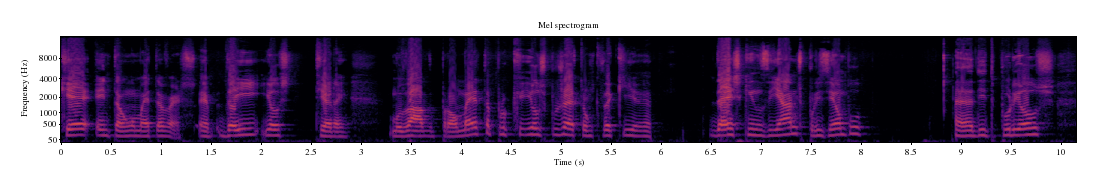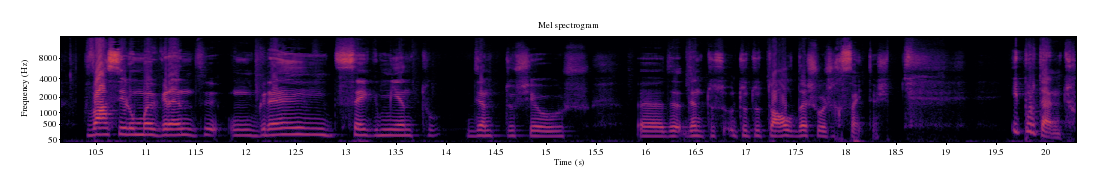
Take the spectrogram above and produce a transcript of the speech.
Que é então o metaverso. É daí eles terem mudado para o meta, porque eles projetam que daqui a 10, 15 anos, por exemplo, dito por eles, vá ser uma grande, um grande segmento dentro dos seus uh, de, dentro do, do, total das suas receitas. E portanto,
